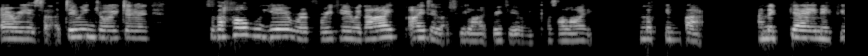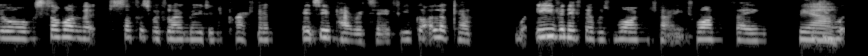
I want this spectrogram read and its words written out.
areas that I do enjoy doing? So the whole year of reviewing, I, I do actually like reviewing because I like looking back and again, if you're someone that suffers with low mood and depression, it's imperative. You've got to look at even if there was one change, one thing. Yeah. Did you,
